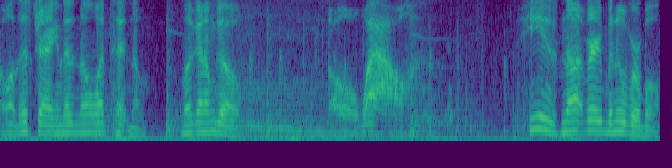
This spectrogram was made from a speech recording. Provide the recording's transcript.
Oh, this dragon doesn't know what's hitting him. Look at him go. Oh, wow. He is not very maneuverable.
